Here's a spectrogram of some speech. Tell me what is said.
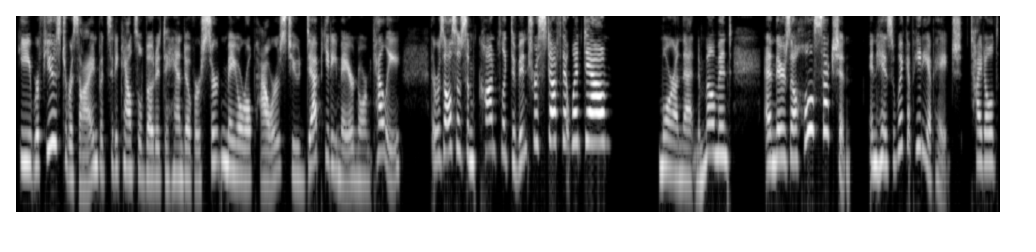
He refused to resign, but city council voted to hand over certain mayoral powers to deputy mayor Norm Kelly. There was also some conflict of interest stuff that went down. More on that in a moment. And there's a whole section in his Wikipedia page titled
